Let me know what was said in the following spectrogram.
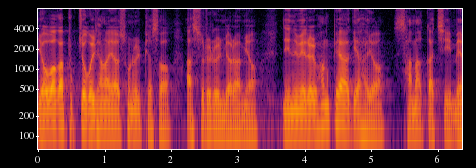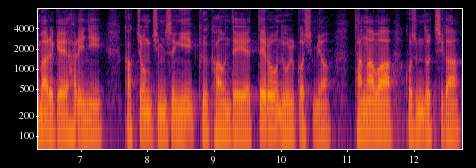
여호와가 북쪽을 향하여 손을 펴서 아수르를 멸하며 니느웨를 황폐하게 하여 사막같이 메마르게 하리니 각종 짐승이 그 가운데에 때로 누울 것이며 당아와 고슴도치가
